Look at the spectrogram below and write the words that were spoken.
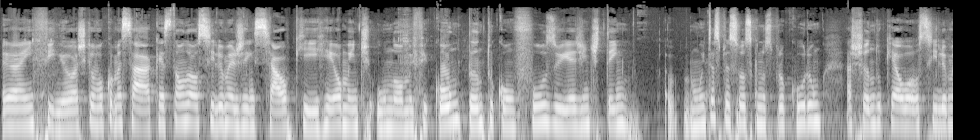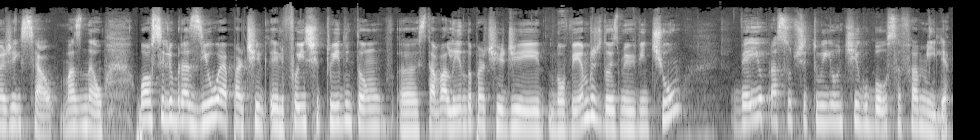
é, enfim, eu acho que eu vou começar a questão do auxílio emergencial, que realmente o nome ficou um tanto confuso e a gente tem muitas pessoas que nos procuram achando que é o auxílio emergencial, mas não. O Auxílio Brasil é a partir, ele foi instituído, então uh, está valendo a partir de novembro de 2021, veio para substituir o antigo Bolsa Família.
